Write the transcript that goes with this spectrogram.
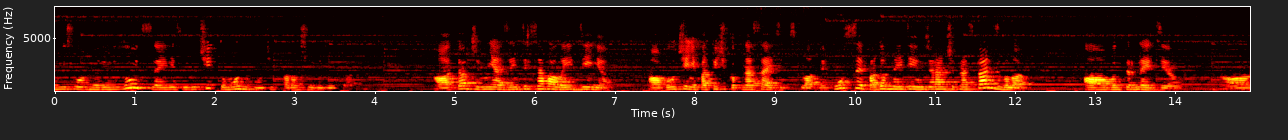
несложно реализуется, и если изучить, то можно получить хороший результат. Также меня заинтересовала идея а, получения подписчиков на сайте бесплатные курсы. Подобная идея уже раньше проскальзывала а, в интернете. А,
